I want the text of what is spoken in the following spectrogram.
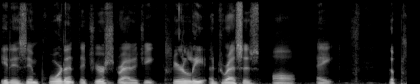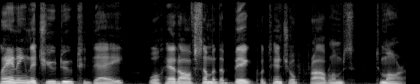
It is important that your strategy clearly addresses all eight. The planning that you do today will head off some of the big potential problems tomorrow.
